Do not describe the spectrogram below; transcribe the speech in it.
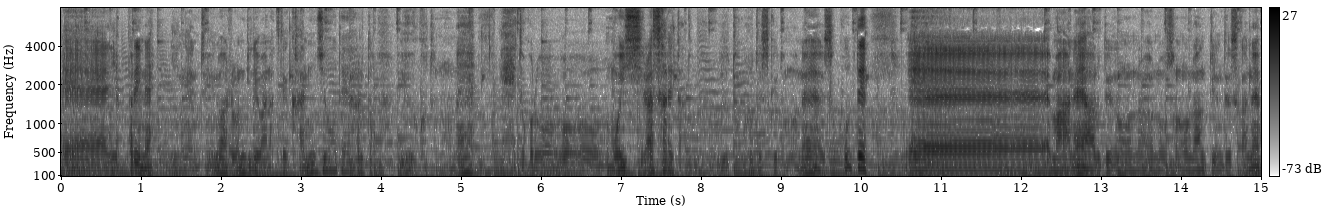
えー、やっぱりね人間というのは論理ではなくて感情であるということのね、えー、ところを思い知らされたというところですけどもねそこで、えー、ねある程度のその何て言うんですかね、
